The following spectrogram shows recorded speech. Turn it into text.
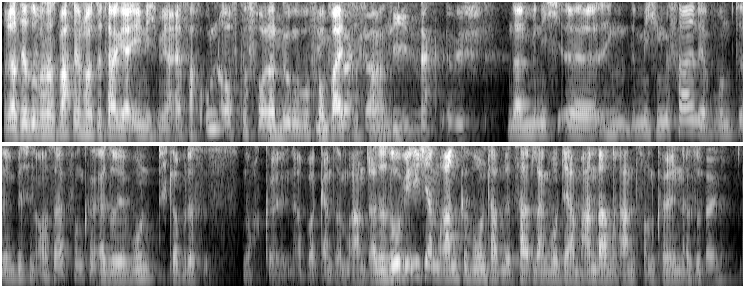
Und das ist ja sowas, das macht man heutzutage ja eh nicht mehr, einfach unaufgefordert irgendwo vorbeizufahren. Die nackt erwischt. Und dann bin ich äh, hin, mich hingefahren, der wohnt äh, ein bisschen außerhalb von Köln. Also der wohnt, ich glaube, das ist noch Köln, aber ganz am Rand. Also so wie ich am Rand gewohnt habe, eine Zeit lang wohnt er am anderen Rand von Köln. Also Das heißt.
